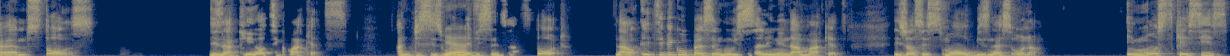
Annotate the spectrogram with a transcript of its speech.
um, stores. These are chaotic markets. And this is where yes. medicines are stored. Now, a typical person who is selling in that market is just a small business owner. In most cases,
